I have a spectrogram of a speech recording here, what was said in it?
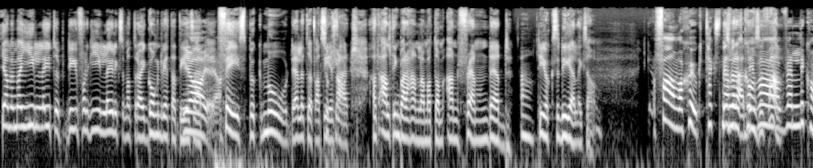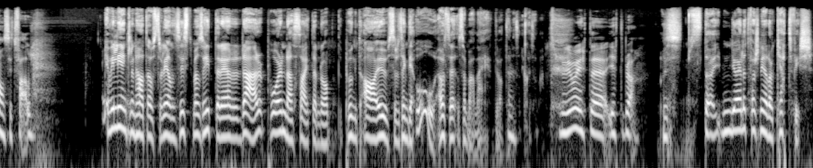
Ja men man gillar ju typ, det ju- folk gillar ju liksom att dra igång, du vet att det är Ja, så ja, ja. Facebook-mord eller typ att det är så här, att allting bara handlar om att de unfriended. Ja. Det är också det liksom. Fan vad sjukt, tack var snälla. Det konstigt var fall. väldigt konstigt fall. Jag ville egentligen ha ett australiensiskt men så hittade jag det där på den där sajten då, .au, så då tänkte jag oh, och så, så bara nej, det var tennis, skitsamma. Men det var jätte, jättebra. Jag är lite fascinerad av catfish.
